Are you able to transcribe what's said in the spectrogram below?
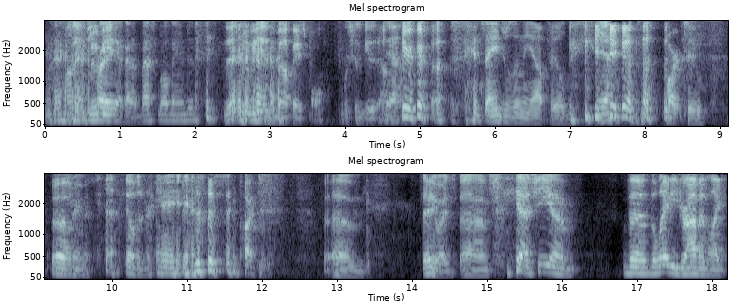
My This name's movie- Trey. I got a basketball game today. This movie is about baseball. Let's just get it out Yeah. there. It's Angels in the Outfield, Yeah. part two. Dream of Field of Dreams. Part two. um, anyways, um, so yeah, she, um, the the lady driving like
